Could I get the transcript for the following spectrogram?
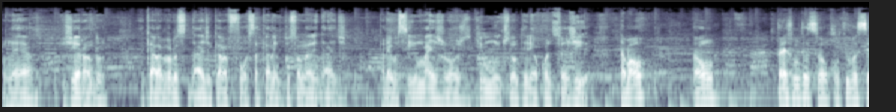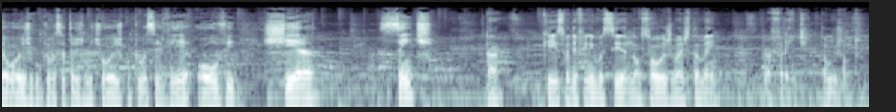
né? Gerando aquela velocidade, aquela força, aquela impulsionalidade para você ir mais longe do que muitos não teriam condições de ir, tá bom? Então, preste muita atenção com o que você é hoje, com o que você transmite hoje, com o que você vê, ouve, cheira sente, tá? Porque isso vai definir você não só hoje, mas também para frente. Tamo junto.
